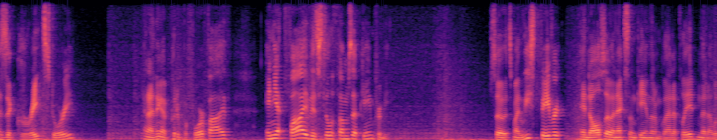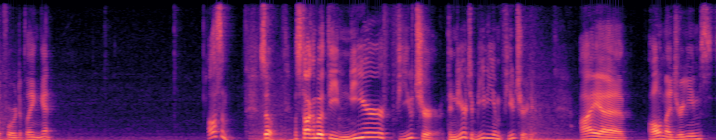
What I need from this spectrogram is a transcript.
is a great story, and I think I put it before five, and yet five is still a thumbs up game for me. So it's my least favorite and also an excellent game that I'm glad I played and that I look forward to playing again. Awesome. So let's talk about the near future, the near to medium future here. I uh, all of my dreams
